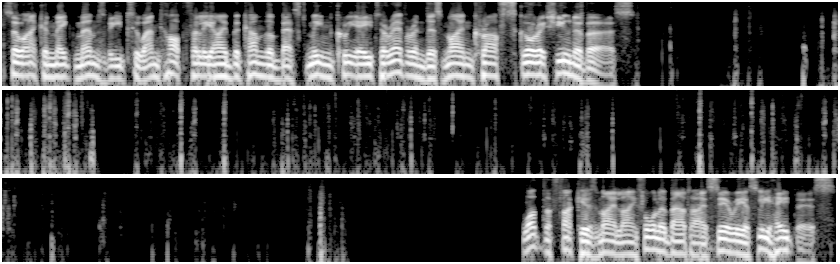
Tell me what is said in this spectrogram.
so I can make memes v2 and hopefully I become the best meme creator ever in this Minecraft scorish universe. What the fuck is my life all about I seriously hate this.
